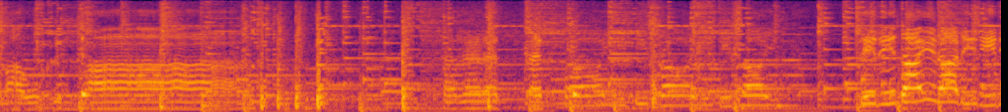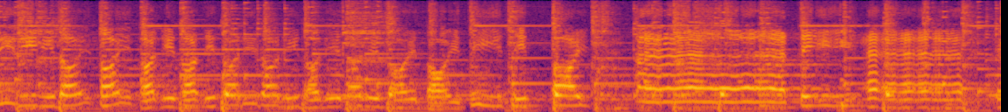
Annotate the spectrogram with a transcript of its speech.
เป่าขึ้นมาแต่แต่ต่ร้อยที่ร้อยที่ร้อยตีดีดีดอยดอยดีดีดีดีดีดอยดอยดอยดีดอยดีดอยดีดอยดีดอยดีดอยดีดอยดอยที่ติดดอยเอตีเอเอ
